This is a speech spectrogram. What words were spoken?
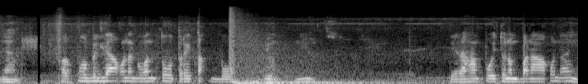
Yan. Pag po bigla ako nag 1, 2, 3 takbo, yun, yun. Tirahan po ito ng banakon ay.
